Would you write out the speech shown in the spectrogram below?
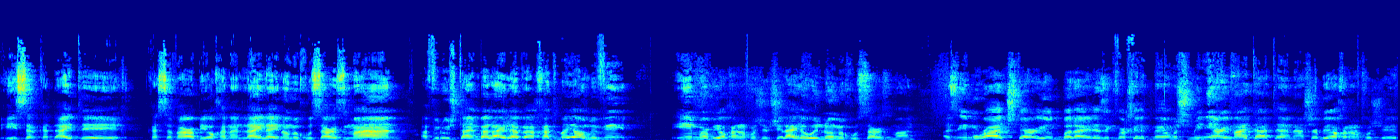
ואיסר כדאיתך, כסבר רבי יוחנן לילה אינו מחוסר זמן, אפילו שתיים בלילה ואחת ביום מביא. אם רבי יוחנן חושב שלילה הוא אינו מחוסר זמן, אז אם הוא ראה את שתי הראיות בלילה זה כבר חלק מהיום השמיני, הרי מה הייתה הטענה? שרבי יוחנן חושב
